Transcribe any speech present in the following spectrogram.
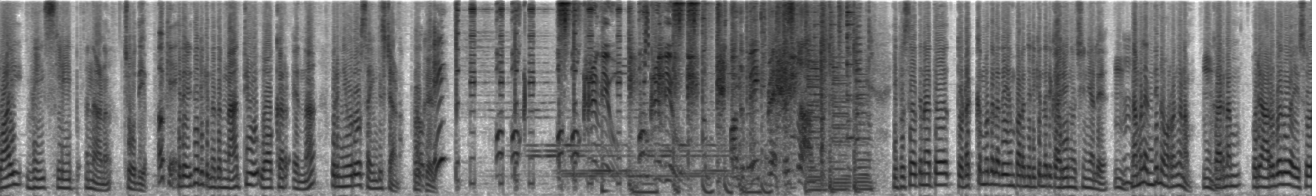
വൈ വി സ്ലീപ്പ് എന്നാണ് ചോദ്യം. Okay. ഇത് എഴുതിയിരിക്കുന്നത് മാത്യു വോക്കർ എന്ന ഒരു ന്യൂറോ സയന്റിസ്റ്റ് ആണ്. Okay okay Book, book, book, book review. Book review. On the Big Breakfast Club. ഈ പുസ്തകത്തിനകത്ത് തുടക്കം മുതൽ അദ്ദേഹം പറഞ്ഞിരിക്കുന്ന ഒരു കാര്യം എന്ന് വെച്ച് കഴിഞ്ഞാൽ നമ്മൾ എന്തിനു ഉറങ്ങണം? കാരണം ഒരു അറുപത് വയസ്സോ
